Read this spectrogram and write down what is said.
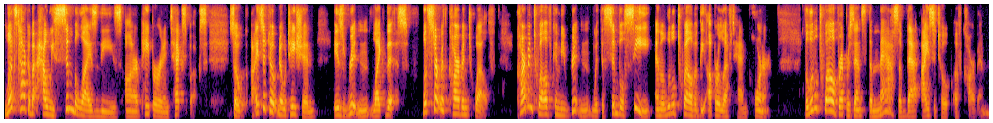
let's talk about how we symbolize these on our paper and in textbooks. So isotope notation is written like this. Let's start with carbon 12. Carbon 12 can be written with the symbol C and a little 12 of the upper left-hand corner. The little 12 represents the mass of that isotope of carbon.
